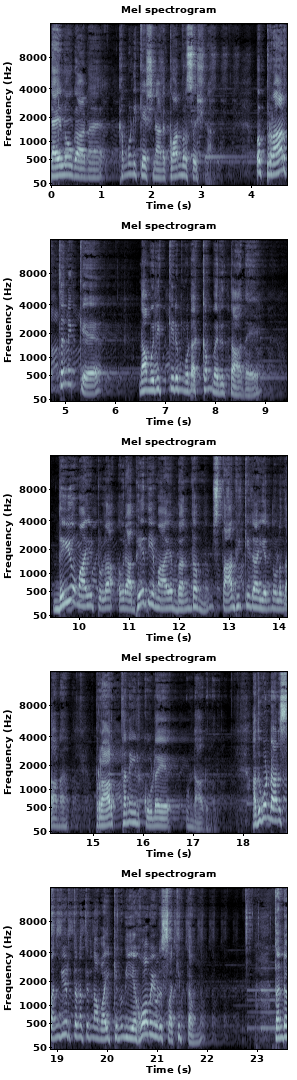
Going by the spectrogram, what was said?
ഡയലോഗാണ് കമ്മ്യൂണിക്കേഷനാണ് കോൺവെർസേഷനാണ് അപ്പോൾ പ്രാർത്ഥനയ്ക്ക് നാം ഒരിക്കലും മുടക്കം വരുത്താതെ ദൈവമായിട്ടുള്ള ഒരു അഭേദ്യമായ ബന്ധം സ്ഥാപിക്കുക എന്നുള്ളതാണ് പ്രാർത്ഥനയിൽ കൂടെ ഉണ്ടാകുന്നത്. അതുകൊണ്ടാണ് സങ്കീർത്തനത്തിൽ നാം വായിക്കുന്നത് യഹോവയുടെ സഖിത്വം തന്റെ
